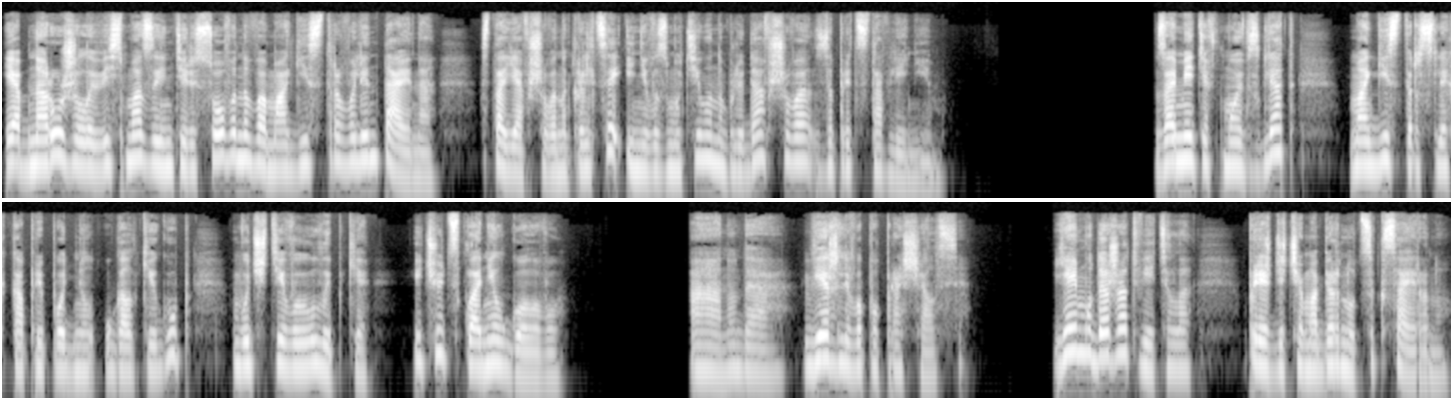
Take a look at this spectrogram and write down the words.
и обнаружила весьма заинтересованного магистра Валентайна, стоявшего на крыльце и невозмутимо наблюдавшего за представлением. Заметив мой взгляд, Магистр слегка приподнял уголки губ в учтивой улыбке и чуть склонил голову. А, ну да, вежливо попрощался. Я ему даже ответила, прежде чем обернуться к Сайрону.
